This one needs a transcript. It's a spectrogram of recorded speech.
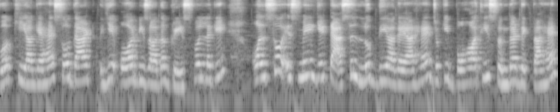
वर्क किया गया है। सो so दैट ये और भी ज़्यादा ग्रेसफुल लगे। ऑल्सो इसमें ये टैसल लुक दिया गया है जो कि बहुत ही सुंदर दिखता है।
